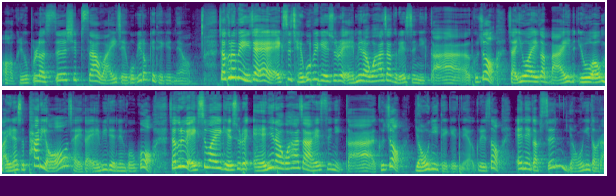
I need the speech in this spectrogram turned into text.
어, 그리고 플러스 14y 제곱 이렇게 되겠네요. 자, 그러면 이제 x 제곱의 개수를 m이라고 하자 그랬으니까, 그죠? 자, 이 y가 마이, 요 마이너스 8이요. 자, 얘가 m이 되는 거고, 자, 그리고 xy 개수를 n이라고 하자 했으니까, 그죠? 0이 되겠네요. 그래서 n의 값은 0이더라.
